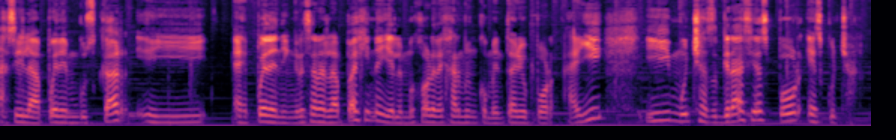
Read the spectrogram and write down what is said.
así la pueden buscar y eh, pueden ingresar a la página y a lo mejor dejarme un comentario por allí. Y muchas gracias por escuchar.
